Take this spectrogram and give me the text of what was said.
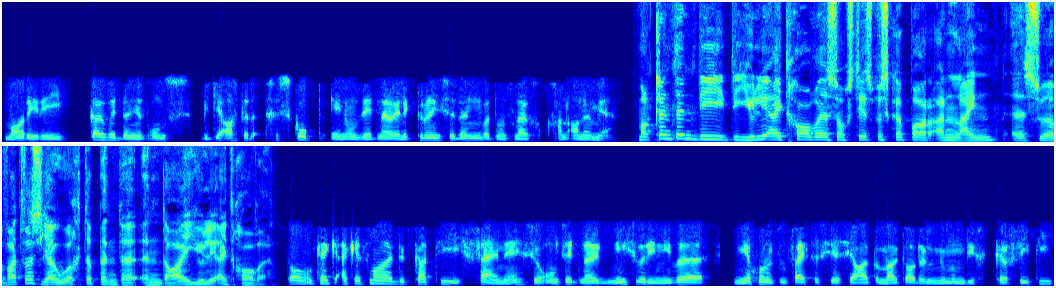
maar hierdie COVID ding het ons bietjie agter geskop en ons het nou elektroniese ding wat ons nou gaan aanhou mee. Maar Clinton, die die Julie uitgawe is nog steeds beskikbaar aanlyn. Uh, so wat was jou hoogtepunte in daai Julie uitgawe? Wel, kyk, ek is maar 'n Ducati fan, hè. So ons het nou nie so die nuwe 950cc Hypermotor, hulle noem hom die graffiti.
